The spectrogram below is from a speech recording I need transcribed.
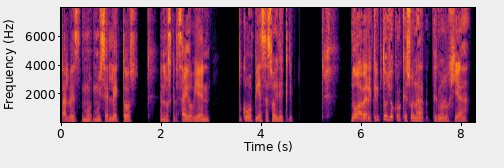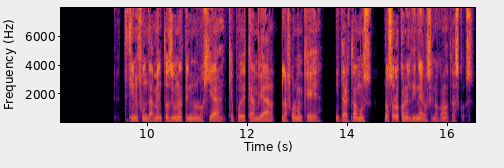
tal vez muy, muy selectos, en los que les ha ido bien. ¿Tú cómo piensas hoy de cripto? No, a ver, cripto yo creo que es una tecnología, tiene fundamentos de una tecnología que puede cambiar la forma en que interactuamos, no solo con el dinero, sino con otras cosas.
